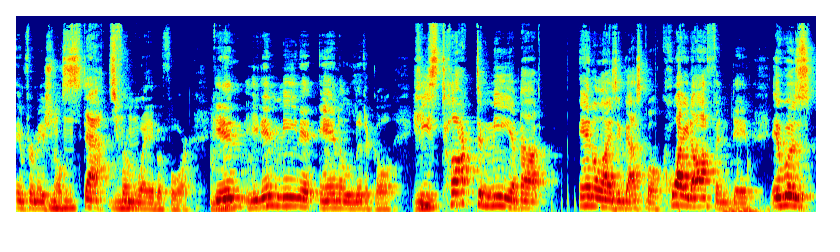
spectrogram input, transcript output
informational mm-hmm. stats from mm-hmm. way before. He mm-hmm. didn't. He didn't mean it analytical. He's talked to me about analyzing basketball quite often, Dave. It was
